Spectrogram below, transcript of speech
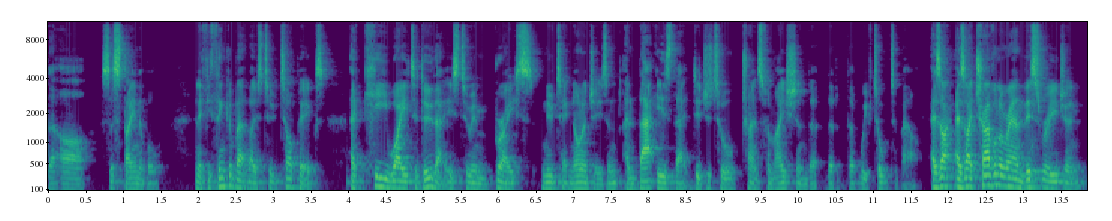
that are sustainable. And if you think about those two topics, a key way to do that is to embrace new technologies and, and that is that digital transformation that, that, that we've talked about as i as i travel around this region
